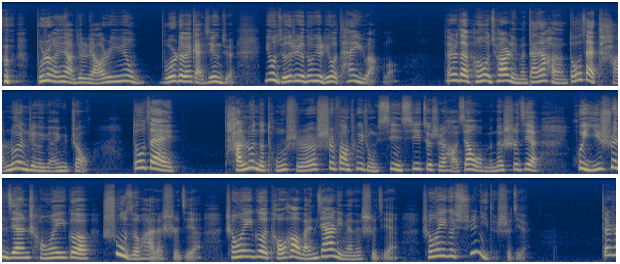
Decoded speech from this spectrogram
不是很想去聊，是因为我不是特别感兴趣，因为我觉得这个东西离我太远了。但是在朋友圈里面，大家好像都在谈论这个元宇宙，都在谈论的同时释放出一种信息，就是好像我们的世界会一瞬间成为一个数字化的世界，成为一个头号玩家里面的世界，成为一个虚拟的世界。但是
